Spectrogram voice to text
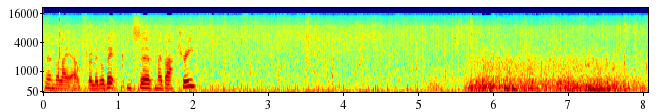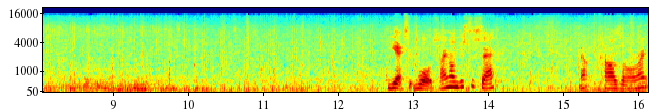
Turn the light out for a little bit, conserve my battery. Yes, it was. Hang on just a sec. No, car's alright.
